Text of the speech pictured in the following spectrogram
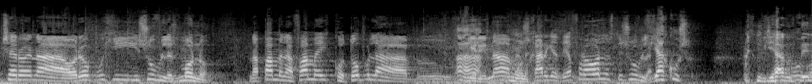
Ξέρω ένα ωραίο που έχει σούβλες μόνο. Να πάμε να φάμε, έχει κοτόπουλα, ε, Α, χοιρινά, ναι, ναι. μοσχάρια, διάφορα όλα στη σούβλα. Διάκους. Διάκου δεν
